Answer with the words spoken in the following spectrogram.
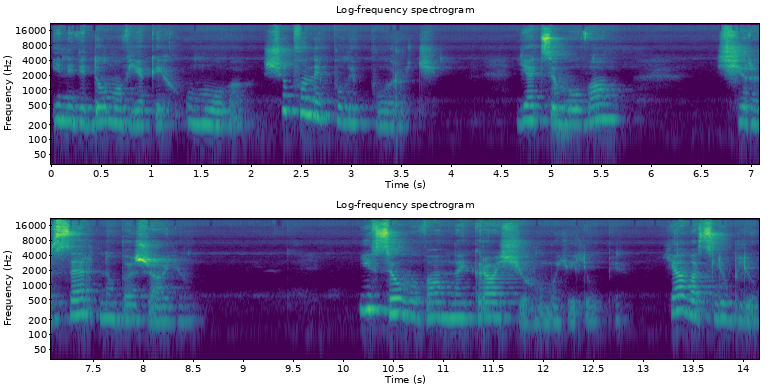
і невідомо в яких умовах, щоб вони були поруч. Я цього вам щиросердно бажаю. Всього вам найкращого, мої любі. Я вас люблю.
